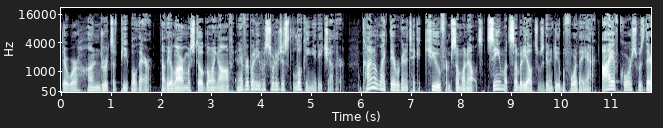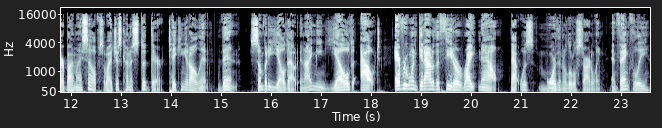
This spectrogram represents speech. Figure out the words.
there were hundreds of people there. Now, the alarm was still going off, and everybody was sort of just looking at each other kind of like they were going to take a cue from someone else, seeing what somebody else was going to do before they act. I, of course, was there by myself, so I just kind of stood there, taking it all in. Then somebody yelled out, and I mean yelled out, Everyone get out of the theater right now. That was more than a little startling. And thankfully,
